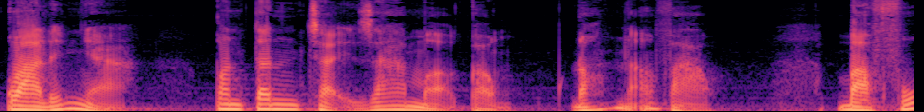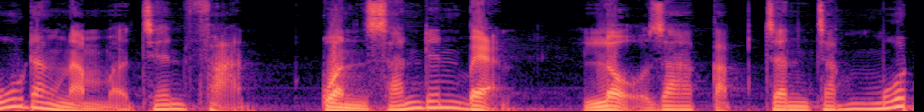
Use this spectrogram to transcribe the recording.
Qua đến nhà, con tân chạy ra mở cổng, đón lão vào. Bà phú đang nằm ở trên phản, quần sắn đến bẹn, lộ ra cặp chân trắng muốt.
